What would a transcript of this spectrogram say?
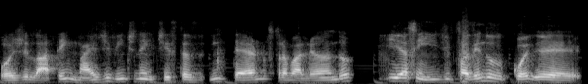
Hoje lá tem mais de 20 dentistas internos trabalhando e assim, fazendo é,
